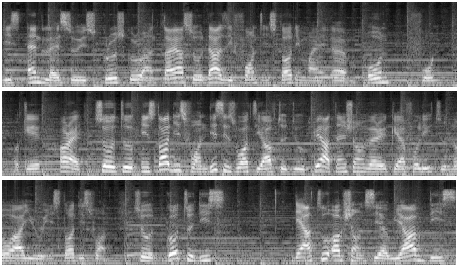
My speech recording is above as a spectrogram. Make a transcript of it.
it's endless so you scroll scroll and tire. So that's the font installed in my um, own phone okay? All right so to install this font this is what you have to do. Pay attention very carefully to know how you install this font so go to this. There are two options here. We have this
